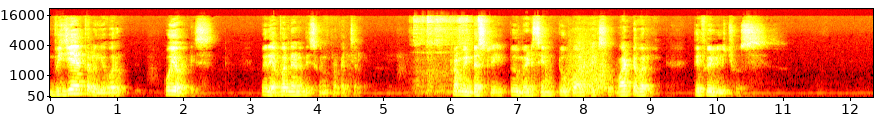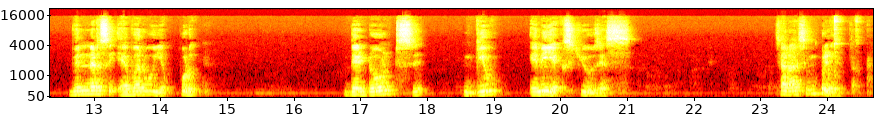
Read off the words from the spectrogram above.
విజేతలు ఎవరు? హూ ఎవర్ మీరు ఎవరినైనా తీసుకుని ప్రపంచంలో. From industry to medicine to politics whatever the field you choose winners ఎవరు ఎప్పుడు? They don't give any excuses చాలా సింపుల్గా చెప్తాను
